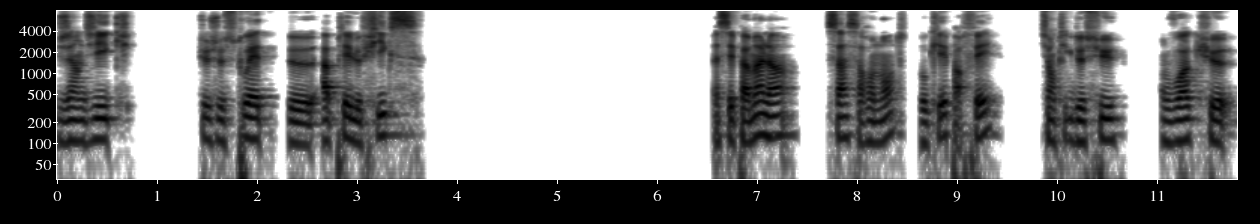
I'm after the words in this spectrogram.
j'indique que je souhaite euh, appeler le fixe, c'est pas mal. Hein ça, ça remonte. Ok, parfait. Si on clique dessus, on voit que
